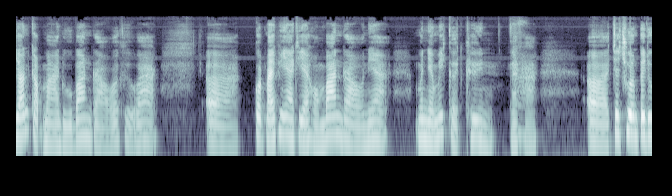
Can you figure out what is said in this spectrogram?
ย้อนกลับมาดูบ้านเราก็คือว่าเอ่อกฎหมาย PRTR ของบ้านเราเนี่ยมันยังไม่เกิดขึ้นนะคะเอ่อจะชวนไปดู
